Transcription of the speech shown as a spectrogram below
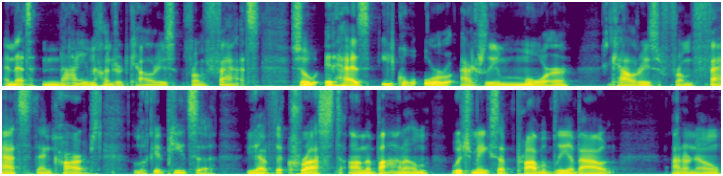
and that's 900 calories from fats so it has equal or actually more calories from fats than carbs look at pizza you have the crust on the bottom which makes up probably about I don't know,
